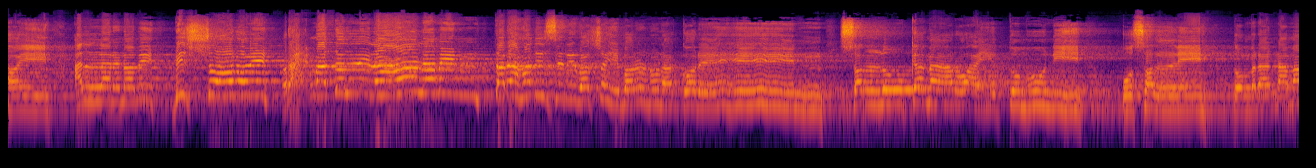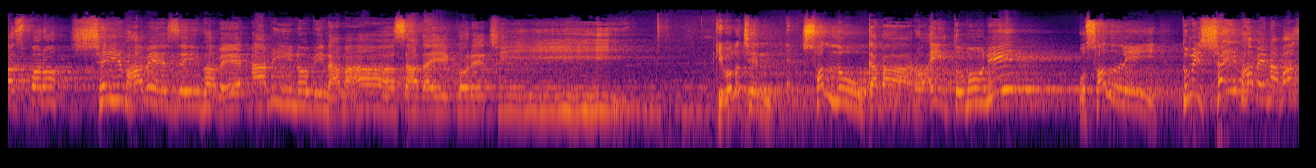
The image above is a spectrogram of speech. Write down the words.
নয়। আল্লাহর নবী, বিশ্ব নবী, রহমাতুল্লিল আলামিন তারা হাদিসের ভাষায় বর্ণনা করেন, সল্লু কামা রাআইতুমুনি ওসল্লি তোমরা নামাজ পড়ো সেইভাবে যেইভাবে আমি নবী নামাজ আদায় করেছি। কি বলেছেন? সল্লু কামা রাআইতুমুনি ওসল্লি তুমি সেইভাবে নামাজ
